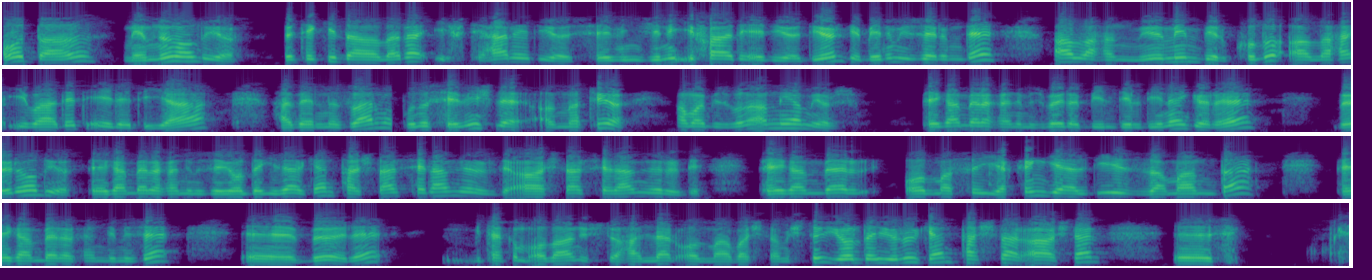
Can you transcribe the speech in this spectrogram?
o dağı memnun oluyor öteki dağlara iftihar ediyor, sevincini ifade ediyor. Diyor ki benim üzerimde Allah'ın mümin bir kulu Allah'a ibadet eyledi ya. Haberiniz var mı? Bunu sevinçle anlatıyor ama biz bunu anlayamıyoruz. Peygamber Efendimiz böyle bildirdiğine göre böyle oluyor. Peygamber Efendimiz'e yolda giderken taşlar selam verirdi, ağaçlar selam verirdi. Peygamber olması yakın geldiği zamanda Peygamber Efendimiz'e e, böyle bir takım olağanüstü haller olmaya başlamıştı. Yolda yürürken taşlar, ağaçlar e,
